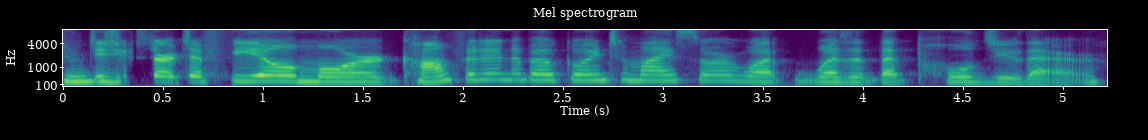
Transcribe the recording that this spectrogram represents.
Mhm. did you start to feel more confident about going to Mysore? What was it that pulled you there?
